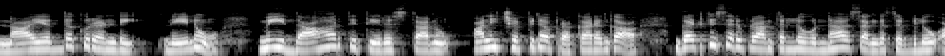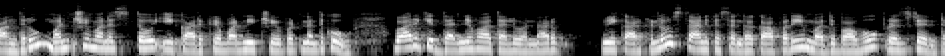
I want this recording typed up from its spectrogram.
నా యొద్దకు రండి. నేను మీ దాహార్తి తీరుస్తాను అని చెప్పిన ప్రకారంగా గట్కిసర ప్రాంతంలో ఉన్న సంఘ సభ్యులు అందరూ మంచి మనసుతో ఈ కార్యక్రమాన్ని చేపట్టినందుకు వారికి ధన్యవాదాలు అన్నారు. ఈ కార్యక్రమంలో స్థానిక సంఘ కాపరి Madhubabu president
